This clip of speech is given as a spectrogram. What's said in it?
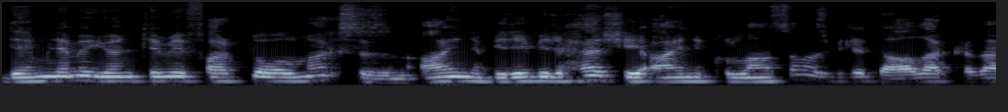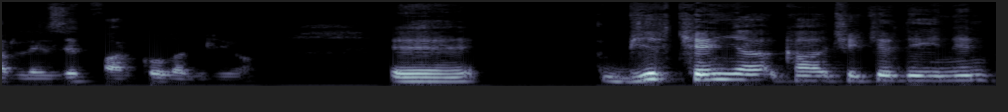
demleme yöntemi farklı olmaksızın aynı birebir her şeyi aynı kullansanız bile dağlar kadar lezzet farkı olabiliyor. E, bir Kenya çekirdeğinin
